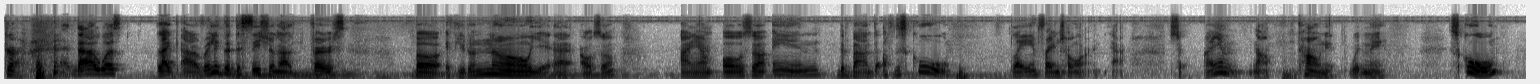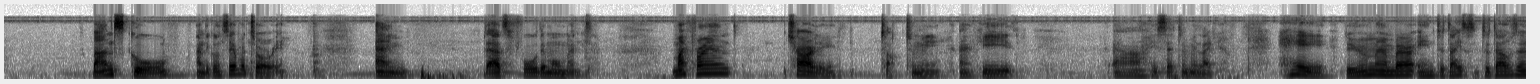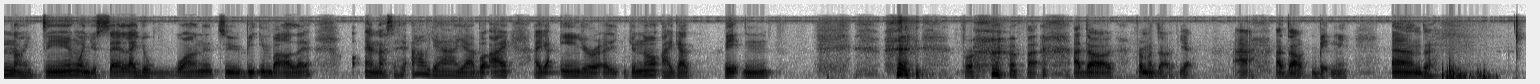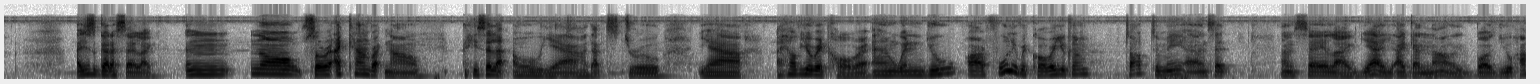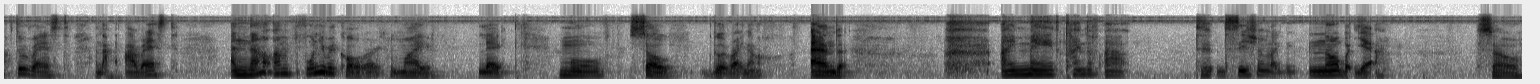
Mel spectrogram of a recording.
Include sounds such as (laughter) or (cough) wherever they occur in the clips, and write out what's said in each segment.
girl, (laughs) that was like a really good decision at first. But if you don't know, yeah, uh, also, I am also in the band of the school, playing French horn, I am now count it with me. School, band school, and the conservatory. And that's for the moment. My friend Charlie talked to me and he uh, he said to me like, "Hey, do you remember in 2019 when you said like you wanted to be in ballet?" And I said, "Oh yeah, yeah, but I I got injured. Uh, you know, I got bitten (laughs) for a dog from a dog. Yeah, uh, a dog bit me, and I just gotta say like, mm, no, sorry, I can't right now. He said like, oh yeah, that's true. Yeah, I hope you recover, and when you are fully recovered, you can talk to me and say and say like, yeah, I can now, but you have to rest, and I, I rest, and now I'm fully recovered. My leg move so good right now, and I made kind of a decision like no, but yeah. So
